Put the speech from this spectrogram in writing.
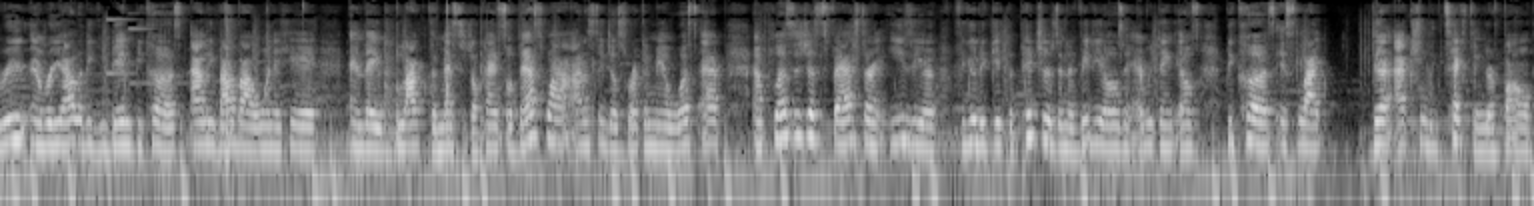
re in reality you didn't because Alibaba went ahead and they blocked the message, okay? So that's why I honestly just recommend WhatsApp. And plus it's just faster and easier for you to get the pictures and the videos and everything else because it's like they're actually texting your phone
